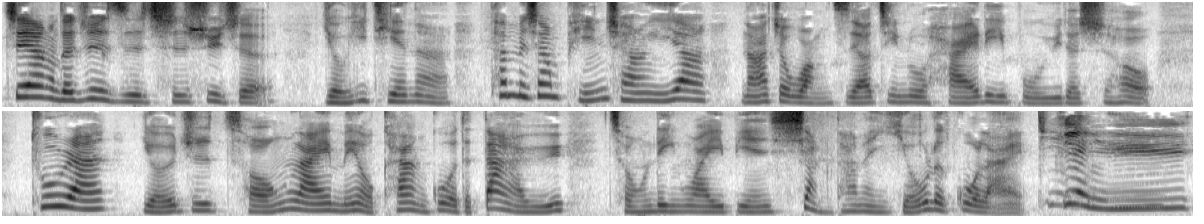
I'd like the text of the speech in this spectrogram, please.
这样的日子持续着。有一天啊，他们像平常一样拿着网子要进入海里捕鱼的时候，突然，有一只从来没有看过的大鱼从另外一边向他们游了过来。剑鱼，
